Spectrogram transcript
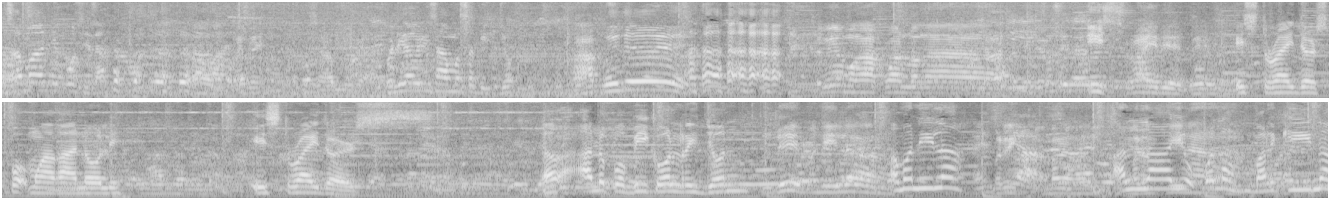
Kasama niyo po sila? Pwede kayo isama sa video? Ah, pwede. Sabi yung mga kwan, mga East Rider. East Riders po mga kanoli. East Riders. Ah, ano po, Bicol region? Hindi, Manila. Ah, Manila. Marik, Mar- Ang layo Marikina. pala, Marikina.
